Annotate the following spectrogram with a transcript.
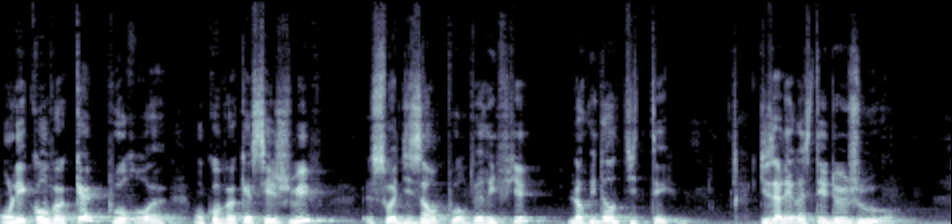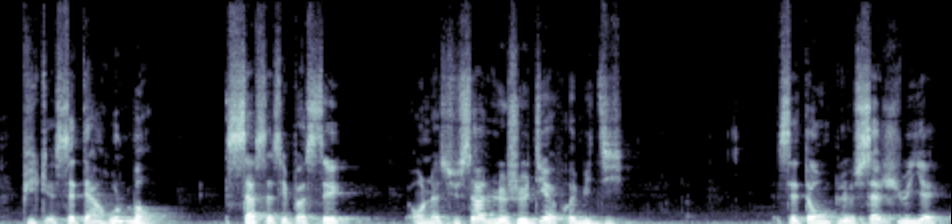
on les convoquait pour, euh, on convoquait ces Juifs, soi-disant pour vérifier leur identité qu'ils allaient rester deux jours, puis que c'était un roulement. Ça, ça s'est passé, on a su ça le jeudi après-midi. C'est donc le 16 juillet.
